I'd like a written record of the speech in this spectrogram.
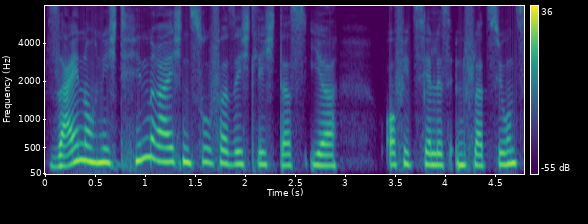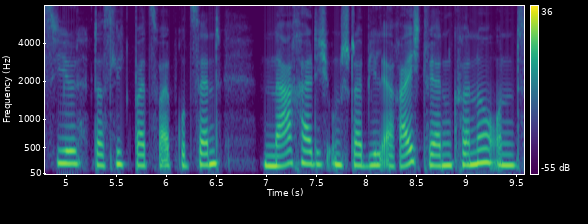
sei noch nicht hinreichend zuversichtlich, dass ihr offizielles Inflationsziel, das liegt bei zwei Prozent, nachhaltig und stabil erreicht werden könne. Und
